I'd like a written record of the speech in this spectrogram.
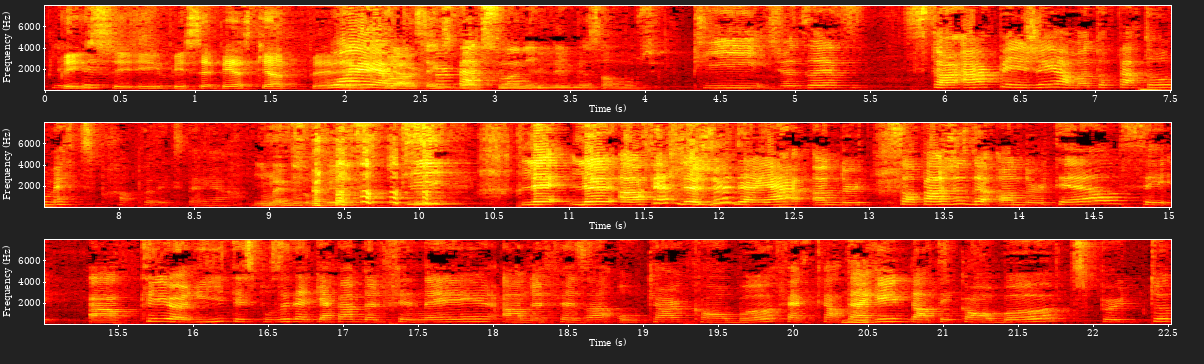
PlayStation. PC, PC, PS4, puis- Ouais, Sur un petit peu Xbox partout. One, il l'est, mais semble aussi. Puis, je veux dire, c'est un RPG en mode tour par tour, mais tu prends pas d'expérience. Il est même sur PS. Puis, le, le, en fait, le jeu derrière Under, si on parle juste de Undertale, c'est en théorie, tu es supposé d'être capable de le finir en ne faisant aucun combat. Fait que quand tu arrives dans tes combats, tu peux tout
